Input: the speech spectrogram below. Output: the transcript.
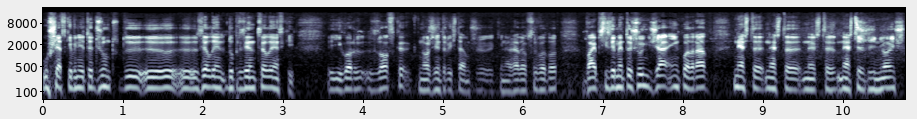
o chefe de gabinete adjunto de, uh, do presidente Zelensky, Igor Zovska, que nós entrevistamos aqui na Rádio Observador, vai precisamente a junho já enquadrado nesta, nesta, nesta, nestas reuniões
